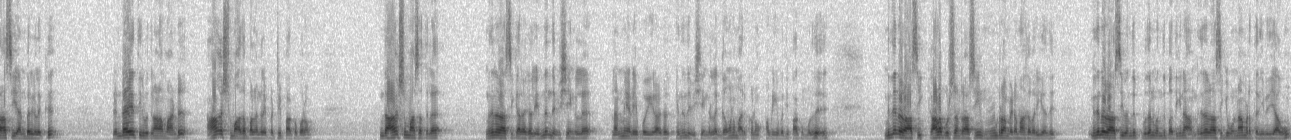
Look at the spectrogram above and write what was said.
ராசி அன்பர்களுக்கு ரெண்டாயிரத்தி இருபத்தி நாலாம் ஆண்டு ஆகஸ்ட் மாத பலன்களை பற்றி பார்க்க போகிறோம் இந்த ஆகஸ்ட் மாதத்தில் மிதனராசிக்காரர்கள் எந்தெந்த விஷயங்களில் நன்மை அடைய போகிறார்கள் எந்தெந்த விஷயங்களில் கவனமாக இருக்கணும் அப்படிங்கிற பற்றி பார்க்கும்பொழுது மிதுன ராசி காலபுருஷன் ராசியின் மூன்றாம் இடமாக வருகிறது. மிதுன ராசி வந்து புதன் வந்து பார்த்திங்கன்னா மிதன ராசிக்கு ஒன்றாம் இடத்த அதிபதியாகவும்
